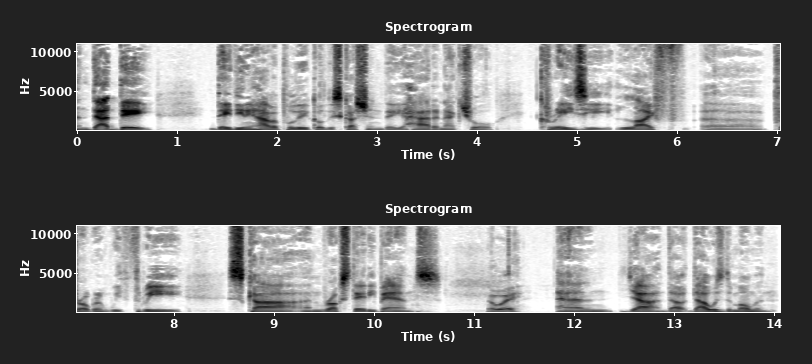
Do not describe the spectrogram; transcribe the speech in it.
And that day, they didn't have a political discussion. They had an actual crazy live uh, program with three ska and rocksteady bands. No way. And yeah, that that was the moment.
